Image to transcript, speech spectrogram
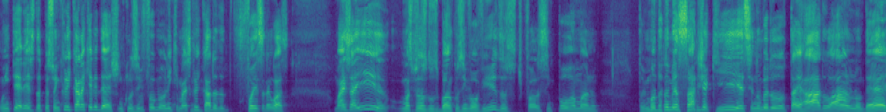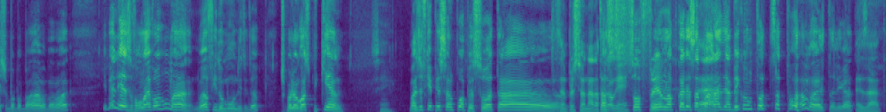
um interesse da pessoa em clicar naquele dash. Inclusive, foi o meu link mais Sim. clicado, foi esse negócio. Mas aí, umas pessoas dos bancos envolvidos, tipo, falaram assim, porra, mano, tô me mandando mensagem aqui, esse número tá errado lá no dash, blá, blá, blá, blá, blá. E beleza, vão lá e vão arrumar. Não é o fim do mundo, entendeu? Tipo, é um negócio pequeno. Sim. Mas eu fiquei pensando, pô, a pessoa tá. Tá sendo pressionada tá por alguém. sofrendo lá por causa dessa é. parada. Ainda bem que eu não tô nessa porra mais, tá ligado? Exato.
